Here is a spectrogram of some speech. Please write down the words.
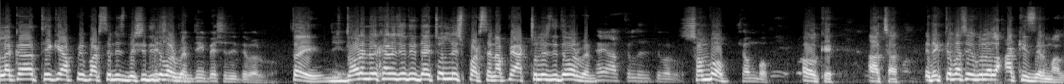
এলাকা থেকে আপনি পার্সেন্টেজ বেশি দিতে পারবেন? জি বেশি দিতে পারব। তাই? ধরেন ওখানে যদি দেয় চল্লিশ পার্সেন্ট আপনি আটচল্লিশ দিতে পারবেন? হ্যাঁ আটচল্লিশ দিতে পারব। সম্ভব? সম্ভব। ওকে আচ্ছা এ দেখতে পাচ্ছি এগুলো হলো আকিজের মাল।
